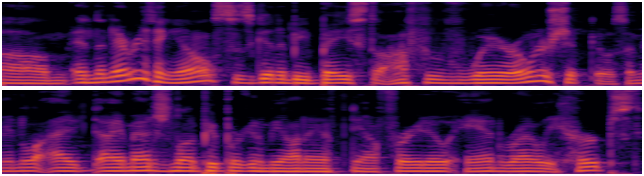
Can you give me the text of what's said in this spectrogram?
Um, and then everything else is going to be based off of where ownership goes. I mean, I, I imagine a lot of people are going to be on Anthony Alfredo and Riley Herbst.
